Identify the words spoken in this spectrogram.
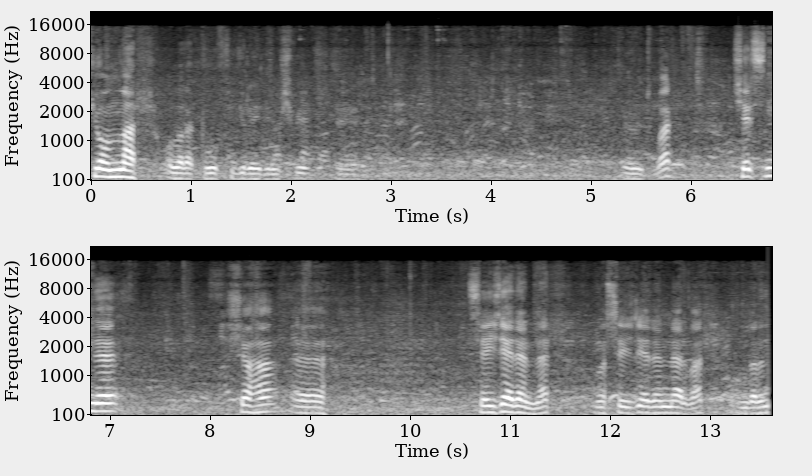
piyonlar olarak bu figüre edilmiş bir e, görüntü var. İçerisinde şaha e, secde edenler, buna secde edenler var. Onların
